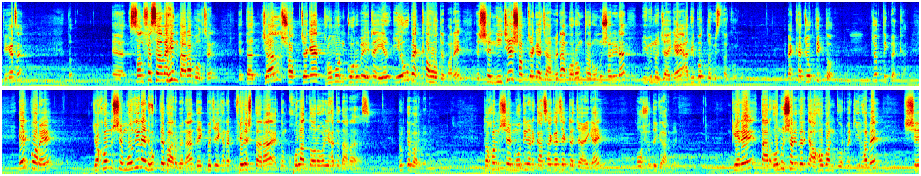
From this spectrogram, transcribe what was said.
ঠিক আছে? তো সলফে সালাহিন তারা বলছেন যে, দাজ্জাল সব জায়গায় ভ্রমণ করবে, এটা এও ব্যাখ্যা হতে পারে যে, সে নিজে সব জায়গায় যাবে না, বরং তার অনুসারীরা বিভিন্ন জায়গায় আধিপত্য বিস্তার করবে। ব্যাখ্যা যৌক্তিক তো? যৌক্তিক ব্যাখ্যা। এরপরে যখন সে মদিনায় ঢুকতে পারবে না, দেখবে যে এখানে ফেরেশ তারা একদম খোলা তরবারি হাতে দাঁড়ায় আছে। ঢুকতে পারবে না। তখন সে মদিনার কাছাকাছি একটা জায়গায় বসতি গাড়বে। গেড়ে তার অনুসারীদেরকে আহ্বান করবে কীভাবে? সে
